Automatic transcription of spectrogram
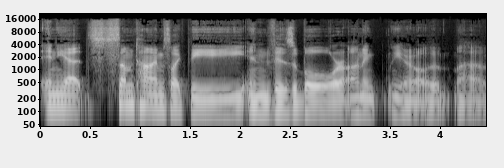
and yet, sometimes, like the invisible or un, you know, uh,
